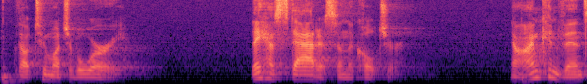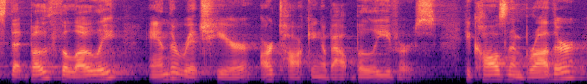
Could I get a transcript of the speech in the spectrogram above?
without too much of a worry. They have status in the culture. Now, I'm convinced that both the lowly and the rich here are talking about believers. He calls them brother,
